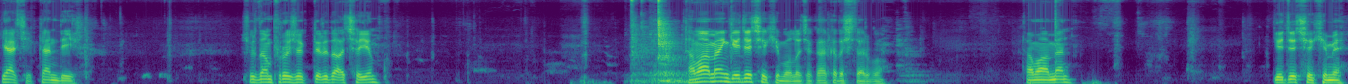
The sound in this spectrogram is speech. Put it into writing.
Gerçekten değil. Şuradan projektörü de açayım. Tamamen gece çekimi olacak arkadaşlar bu. Tamamen gece çekimi.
